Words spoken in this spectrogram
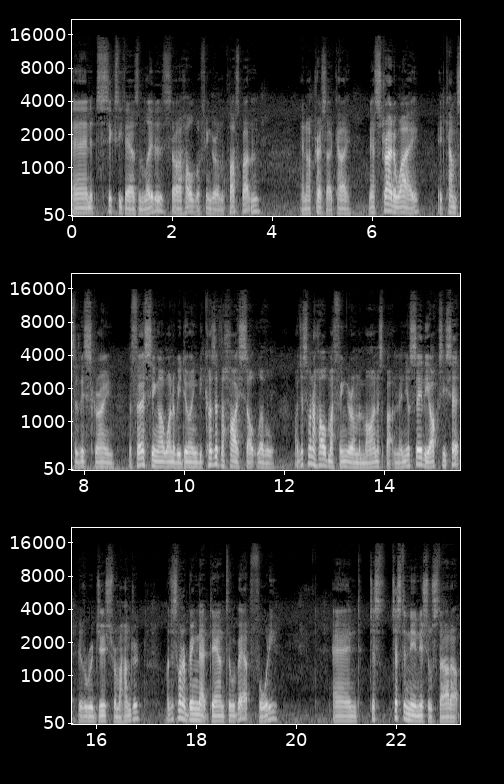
and it's 60,000 litres. So I hold my finger on the plus button and I press OK. Now straight away it comes to this screen. The first thing I want to be doing because of the high salt level I just want to hold my finger on the minus button and you'll see the oxy set, it'll reduce from 100. I just want to bring that down to about 40 and just, just in the initial startup.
